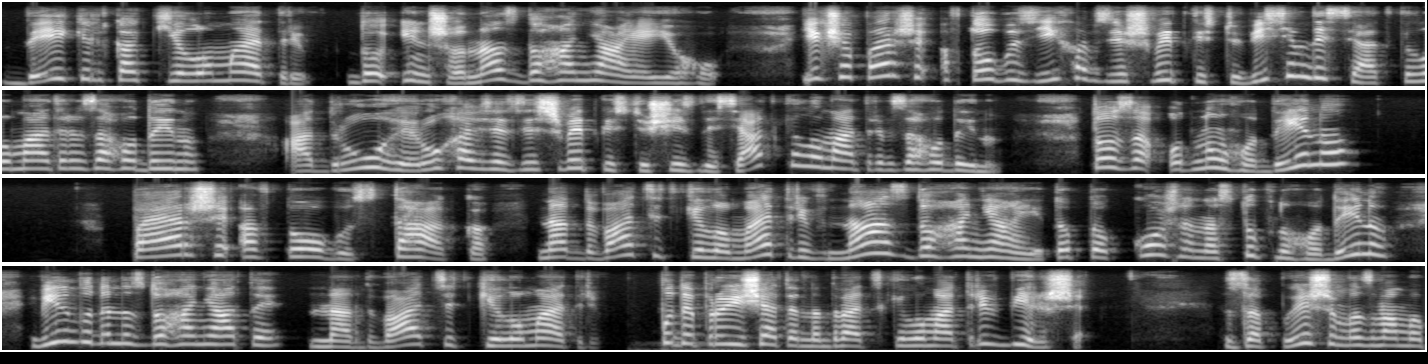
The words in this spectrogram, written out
декілька кілометрів до іншого, нас доганяє його. Якщо перший автобус їхав зі швидкістю 80 км за годину, а другий рухався зі швидкістю 60 км за годину, то за одну годину перший автобус так на 20 км нас доганяє. Тобто кожну наступну годину він буде нас доганяти на 20 км. Буде проїжджати на 20 км більше. Запишемо з вами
